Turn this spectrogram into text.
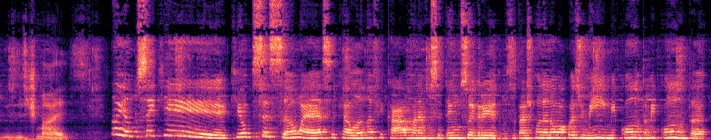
Não existe mais. Não, eu não sei que, que obsessão é essa que a Lana ficava, né? Você tem um segredo, você tá escondendo alguma coisa de mim, me conta, me conta.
